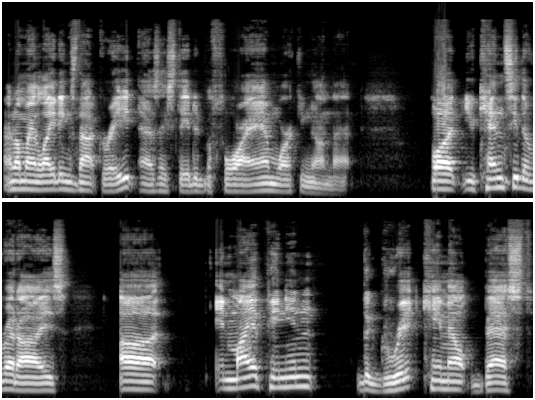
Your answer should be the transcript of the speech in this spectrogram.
I know my lighting's not great, as I stated before, I am working on that. But you can see the red eyes. Uh, in my opinion, the grit came out best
